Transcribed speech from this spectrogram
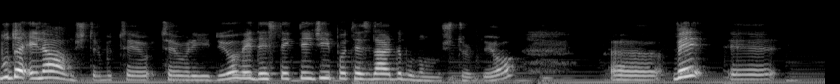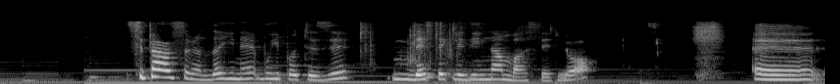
bu da ele almıştır bu te- teoriyi diyor ve destekleyici hipotezlerde bulunmuştur diyor. E, ve e, Spencer'ın da yine bu hipotezi desteklediğinden bahsediyor. E,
